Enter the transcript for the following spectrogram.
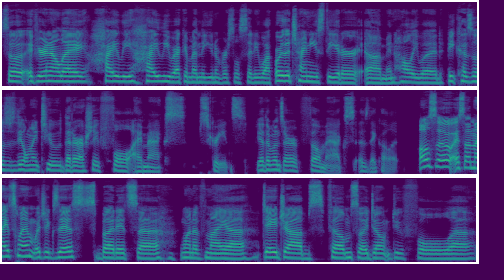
So if you're in LA, highly, highly recommend the Universal City Walk or the Chinese Theater um, in Hollywood because those are the only two that are actually full IMAX screens. The other ones are FOMAX, as they call it. Also, I saw Night Swim, which exists, but it's uh, one of my uh, day jobs films, so I don't do full uh,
